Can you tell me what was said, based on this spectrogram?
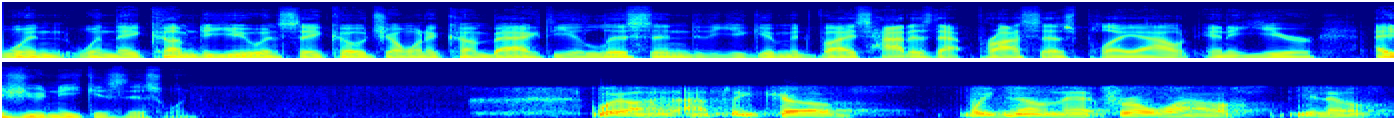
when when they come to you and say, Coach, I want to come back? Do you listen? Do you give them advice? How does that process play out in a year as unique as this one? Well, I think uh, we've known that for a while. You know,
